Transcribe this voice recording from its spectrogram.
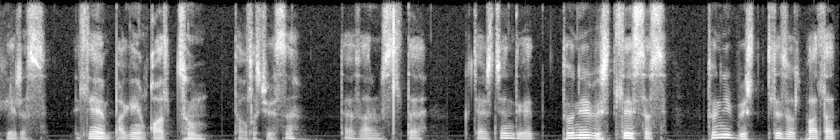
Тэгэхээр бас нэлийн багийн гол цөм тоглож байсан. Тэгээс харамсалтай гэж харж байна. Тэгээд түүний бэртлээс бас түүний бэртлээс улбалаад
